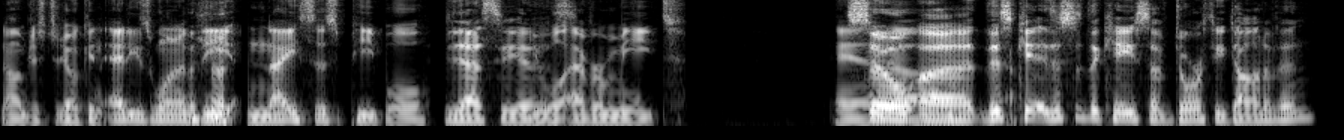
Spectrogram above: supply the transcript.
No, I'm just joking. Eddie's one of the nicest people Yes, he is. you will ever meet. And, so um, uh, this ca- this is the case of Dorothy Donovan,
